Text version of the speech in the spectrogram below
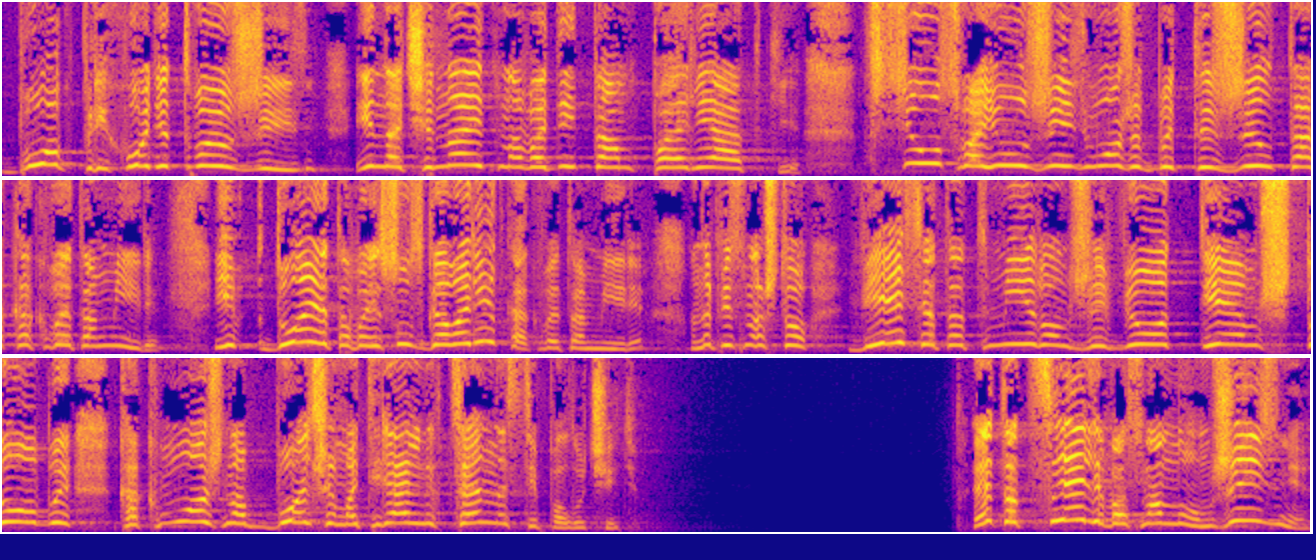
Бог приходит в твою жизнь и начинает наводить там порядки. Всю свою жизнь, может быть, ты жил так, как в этом мире. И до этого Иисус говорит, как в этом мире. Написано, что весь этот мир, он живет тем, чтобы как можно больше материальных ценностей получить. Это цели в основном жизни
